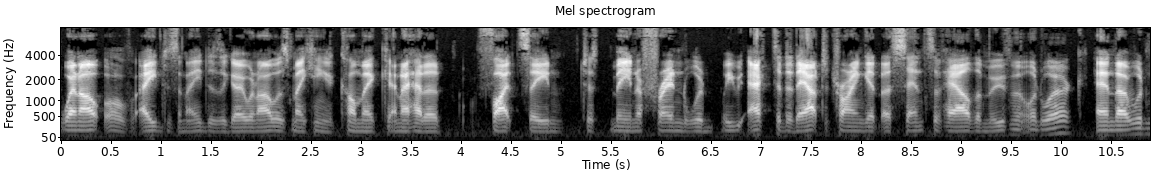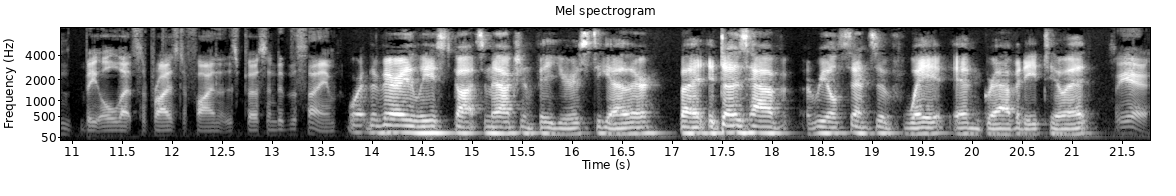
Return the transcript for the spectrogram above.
when I, oh, ages and ages ago, when I was making a comic and I had a fight scene. Just me and a friend would we acted it out to try and get a sense of how the movement would work, and I wouldn't be all that surprised to find that this person did the same. Or at the very least, got some action figures together. But it does have a real sense of weight and gravity to it. So yeah,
